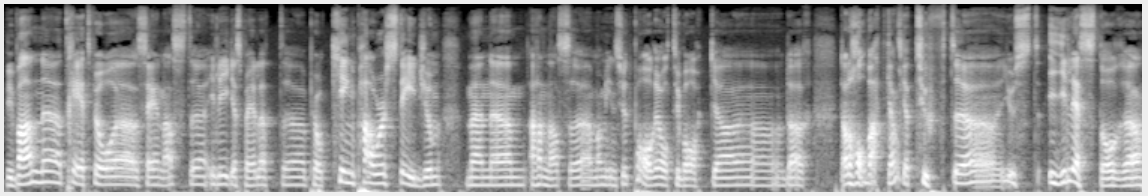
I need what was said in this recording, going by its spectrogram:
vi vann eh, 3-2 eh, senast i ligaspelet på King Power Stadium men annars, man minns ju ett par år tillbaka där där det har varit ganska tufft eh, just i Leicester. Eh.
